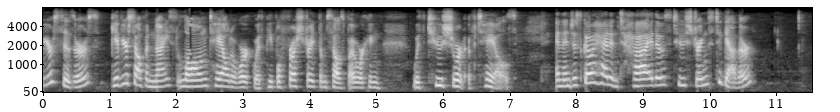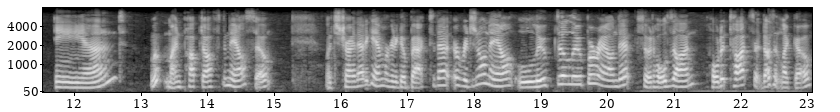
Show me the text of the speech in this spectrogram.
your scissors. Give yourself a nice long tail to work with. People frustrate themselves by working with two short of tails. And then just go ahead and tie those two strings together. And, whoop, mine popped off the nail, so let's try that again. We're going to go back to that original nail, loop the loop around it so it holds on. Hold it taut so it doesn't let go.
